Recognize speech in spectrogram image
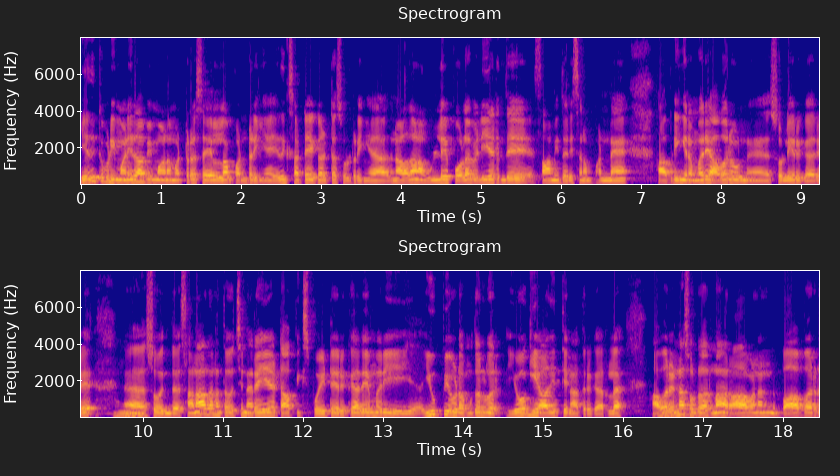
எதுக்கு இப்படி மனிதாபிமானமற்ற செயல்லாம் பண்றீங்க? எதுக்கு சட்டையை கழட்ட சொல்றீங்க? அதனாலதான் நான் உள்ளே போல வெளியே இருந்தே சாமி தரிசனம் பண்ணேன் அப்படிங்கிற மாதிரி அவர் ஒன்று சொல்லியிருக்காரு. ஸோ இந்த சனாதனத்தை வச்சு நிறைய டாபிக்ஸ் போயிட்டே இருக்கு. அதே மாதிரி யூபியோட முதல்வர் யோகி ஆதித்யநாத் இருக்கார்ல அவர் என்ன சொல்றாருன்னா ராவணன் பாபர்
